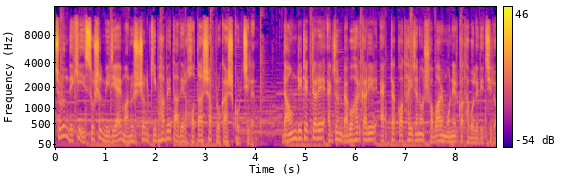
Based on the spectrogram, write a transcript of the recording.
চলুন দেখি সোশ্যাল মিডিয়ায় মানুষজন কীভাবে তাদের হতাশা প্রকাশ করছিলেন। ডাউন ডিটেক্টরে একজন ব্যবহারকারীর একটা কথাই যেন সবার মনের কথা বলে দিচ্ছিল।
